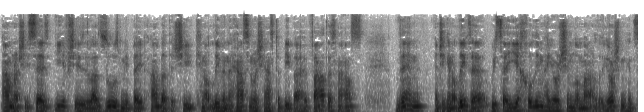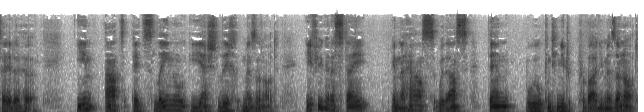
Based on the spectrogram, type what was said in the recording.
Amra, she says if she is lazuz mi beit abba, that she cannot live in the house in which she has to be by her father's house, then and she cannot live there, we say yecholim hayorshim lomar. The yorshim can say it to her, Im at etzleinu yesh lich mezonot. If you're going to stay in the house with us, then we will continue to provide you mezonot.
